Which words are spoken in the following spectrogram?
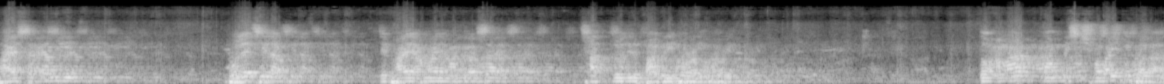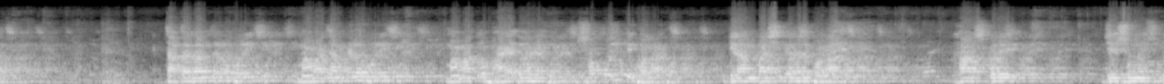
ভাইয়ের সাথে আমি বলেছিলাম যে, ভাই, আমার মাদ্রাসায় ছাত্রদের পাগড়ি পড়ানো হবে। তো আমার কম বেশি সবাইকে বলা আছে। চাচা জানদেরও বলেছি, মামা জানদেরও বলেছি, মামা তো ভাইয়া দেওয়া বলেছি, সকলকে বলা আছে। গ্রামবাসীদের হারে বলা আছে। খাস করে যে সমস্ত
